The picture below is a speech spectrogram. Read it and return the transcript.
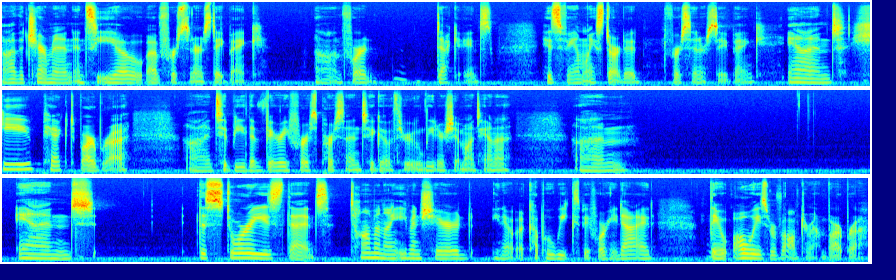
uh, the chairman and CEO of First Interstate Bank uh, for decades. His family started First Interstate Bank, and he picked Barbara uh, to be the very first person to go through Leadership Montana. Um, and the stories that Tom and I even shared, you know, a couple weeks before he died, they always revolved around Barbara.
